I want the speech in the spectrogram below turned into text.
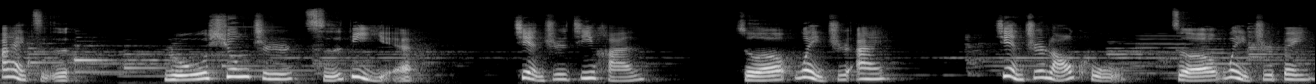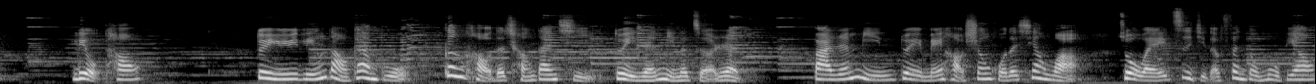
爱子，如兄之慈弟也。见之饥寒，则畏之哀；见之劳苦，则畏之悲。六韬，对于领导干部更好地承担起对人民的责任，把人民对美好生活的向往作为自己的奋斗目标。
